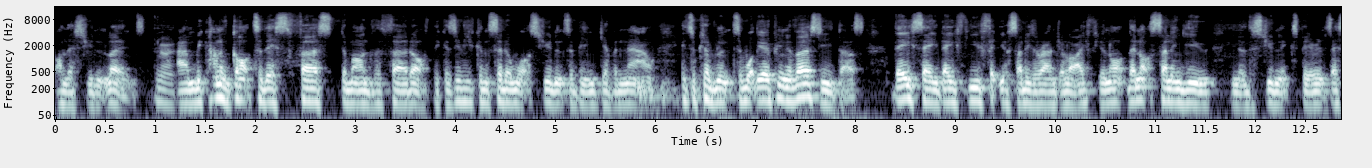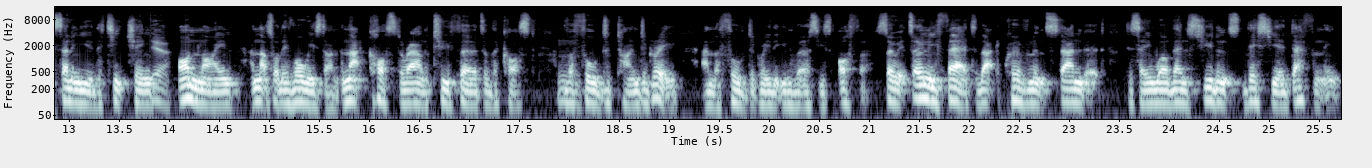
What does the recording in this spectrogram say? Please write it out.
on their student loans. Right. And we kind of got to this first demand of the third off because if you consider what students are being given now, it's equivalent to what the Open University does. They say they you fit your studies around your life. You're not they're not selling you you know the student experience. They're selling you the teaching yeah. online, and that's what they've always done. And that cost around two thirds of the cost hmm. full time degree and the full degree that universities offer. So it's only fair to that equivalent standard to say, well, then students this year definitely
